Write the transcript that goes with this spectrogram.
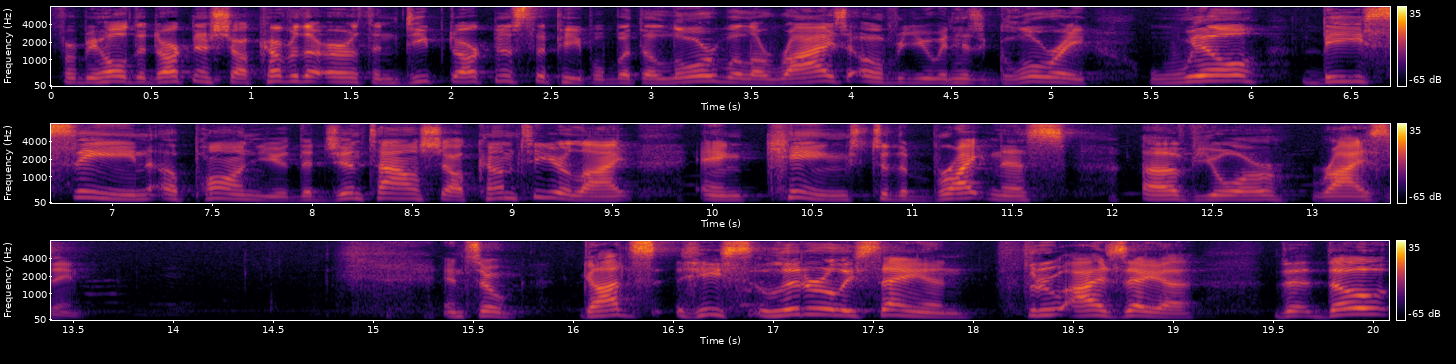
for behold, the darkness shall cover the earth, and deep darkness the people, but the Lord will arise over you, and his glory will be seen upon you. The Gentiles shall come to your light, and kings to the brightness of your rising. And so God's he's literally saying through Isaiah that though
